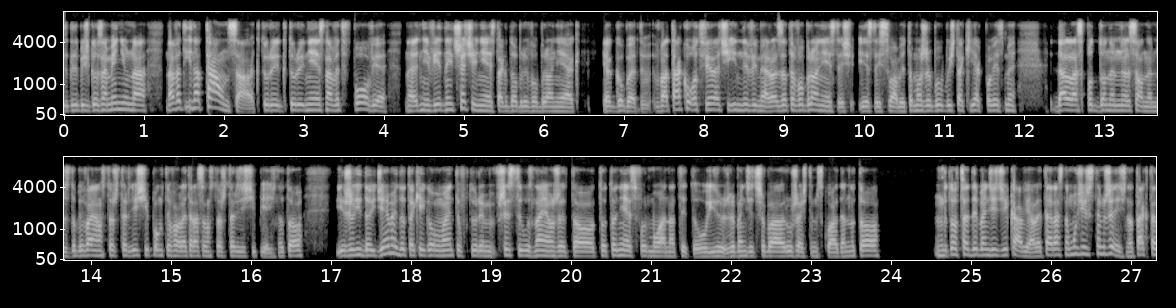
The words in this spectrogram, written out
gdybyś go zamienił na nawet i na Townsa, który, który nie jest nawet w połowie, nawet nie w jednej trzeciej nie jest tak dobry w obronie jak, jak Gobert. W ataku otwiera ci inny wymiar, ale za to w obronie jesteś, jesteś słaby. To może byłbyś taki jak powiedzmy Dallas pod Donem Nelsonem. Zdobywają 140 punktów, ale tracą 145. No to jeżeli dojdziemy do takiego momentu, w którym wszyscy uznają, że to, to, to nie jest formuła na tytuł i że będzie trzeba ruszać tym składem, no to no to wtedy będzie ciekawie, ale teraz no musisz z tym żyć. No tak, ta,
